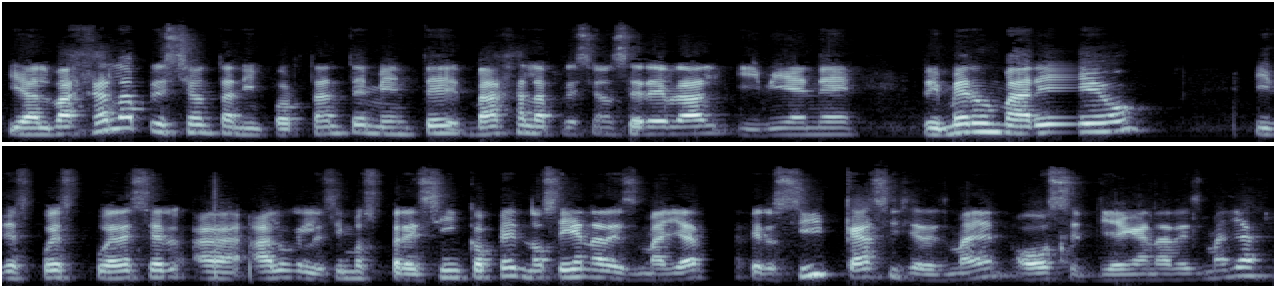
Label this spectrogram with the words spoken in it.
y al bajar la presión tan importantemente, baja la presión cerebral y viene primero un mareo y después puede ser ah, algo que le decimos presíncope, no se llegan a desmayar, pero sí casi se desmayan o se llegan a desmayar.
